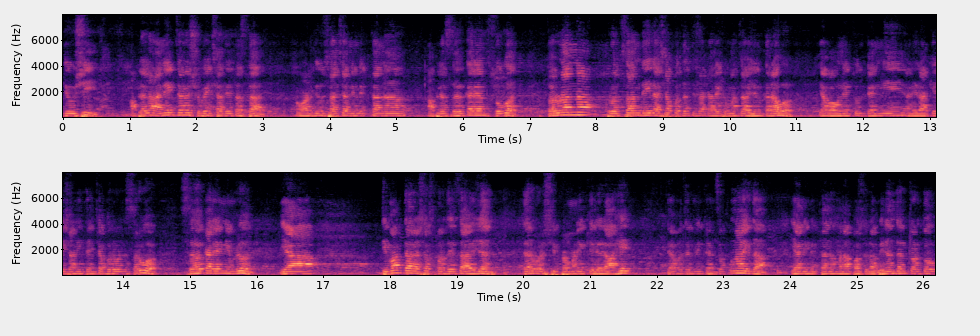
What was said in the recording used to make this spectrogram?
दिवशी आपल्याला अनेक जण शुभेच्छा देत असतात. वाढदिवसाच्या निमित्तानं आपल्या सहकाऱ्यांसोबत तरुणांना प्रोत्साहन देईल अशा पद्धतीच्या कार्यक्रमाचं आयोजन करावं. या भावनेतून त्यांनी आणि राकेश आणि त्यांच्याबरोबर सर्व सहकार्यांनी मिळून या दिमागदार अशा स्पर्धेचं आयोजन दरवर्षीप्रमाणे केलेलं आहे. त्याबद्दल मी त्यांचं पुन्हा एकदा या निमित्तानं मनापासून अभिनंदन करतो.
